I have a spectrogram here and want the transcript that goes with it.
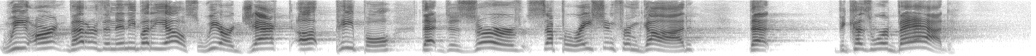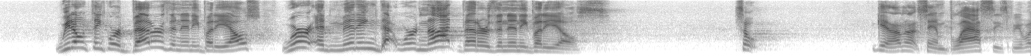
we aren't better than anybody else. We are jacked up people that deserve separation from God that because we're bad. We don't think we're better than anybody else. We're admitting that we're not better than anybody else. So Again, I'm not saying blast these people,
